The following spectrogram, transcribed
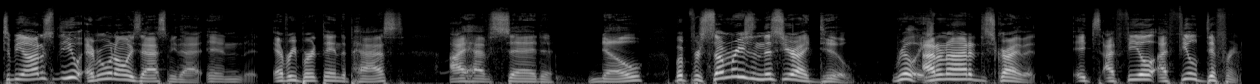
To be honest with you, everyone always asks me that, and every birthday in the past, I have said no. But for some reason, this year I do. Really? I don't know how to describe it. It's I feel I feel different.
